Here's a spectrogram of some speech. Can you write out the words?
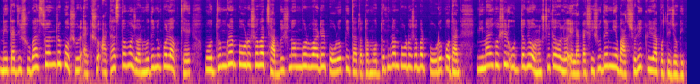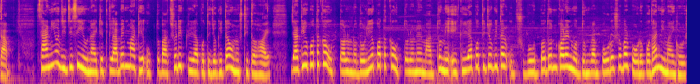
নেতাজি সুভাষচন্দ্র বসুর একশো আঠাশতম জন্মদিন উপলক্ষে মধ্যমগ্রাম পৌরসভার ছাব্বিশ নম্বর ওয়ার্ডের পৌরপিতা তথা মধ্যমগ্রাম পৌরসভার পৌরপ্রধান নিমাই ঘোষের উদ্যোগে অনুষ্ঠিত হল এলাকার শিশুদের নিয়ে বাৎসরিক ক্রীড়া প্রতিযোগিতা। স্থানীয় জিজিসি ইউনাইটেড ক্লাবের মাঠে উক্ত বাৎসরিক ক্রীড়া প্রতিযোগিতা অনুষ্ঠিত হয়। জাতীয় পতাকা উত্তোলন ও দলীয় পতাকা উত্তোলনের মাধ্যমে এই ক্রীড়া প্রতিযোগিতার শুভ উদ্বোধন করেন মধ্যমগ্রাম পৌরসভার পৌরপ্রধান নিমাই ঘোষ।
